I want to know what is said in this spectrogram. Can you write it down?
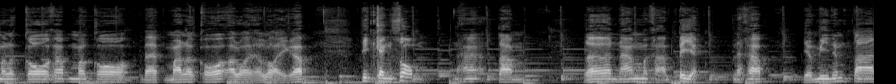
มะละกอครับมะละกอแบบมะละกออร่อยอร่อยครับพริกแกงส้มนะฮะตำแล้วน้ำมะขามเปียกนะครับ เดี๋ยวมีน้ำตาล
